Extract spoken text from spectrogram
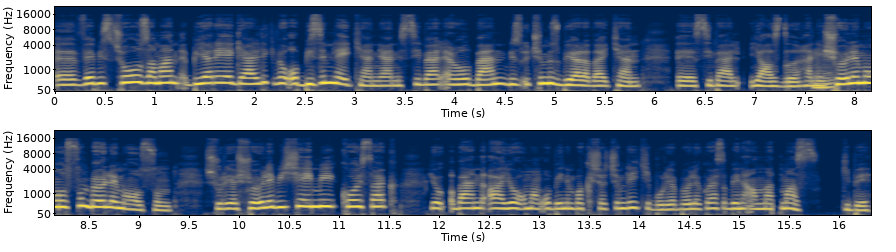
e, ve biz çoğu zaman bir araya geldik ve o bizimleyken yani Sibel, Erol, ben biz üçümüz bir aradayken e, Sibel yazdı. Hani Hı hı. şöyle mi olsun böyle mi olsun? Şuraya şöyle bir şey mi koysak? Yok ben de ay yok aman o benim bakış açım değil ki buraya böyle koyarsa beni anlatmaz gibi.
